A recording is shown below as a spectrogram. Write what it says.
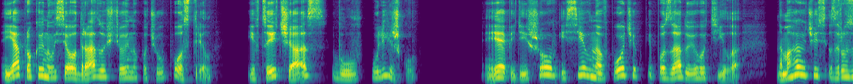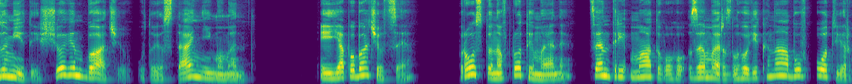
Я прокинувся одразу, щойно почув постріл, і в цей час був у ліжку. Я підійшов і сів навпочіпки позаду його тіла, намагаючись зрозуміти, що він бачив у той останній момент. І я побачив це. Просто навпроти мене, центрі матового замерзлого вікна, був отвір,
